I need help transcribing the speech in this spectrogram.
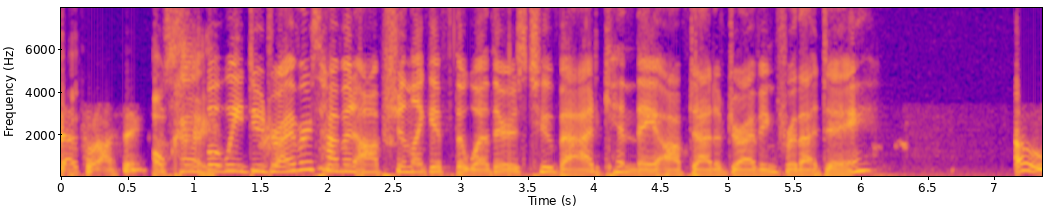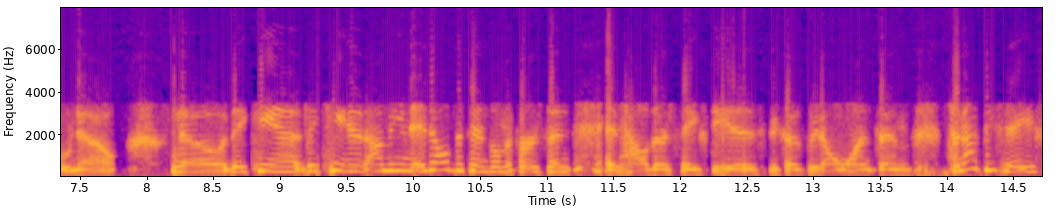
That's what I think. Okay. But wait, do drivers have an option? Like, if the weather is too bad, can they opt out of driving for that day? Oh no, no, they can't. They can't. I mean, it all depends on the person and how their safety is because we don't want them to not be safe.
